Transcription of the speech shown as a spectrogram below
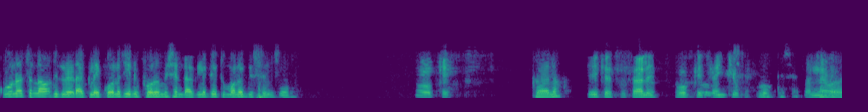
कोणाचं नाव तिकडे टाकलंय कोणाची इन्फॉर्मेशन टाकली ते तुम्हाला दिसेल सर ओके. कळलं? ठीक आहे सर चालेल. ओके. थँक्यू ओके सर धन्यवाद.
